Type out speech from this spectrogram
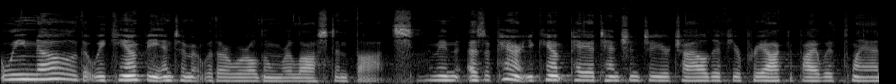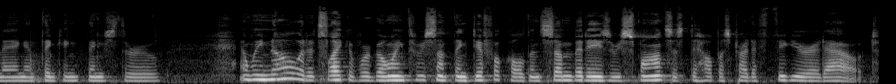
we know that we can't be intimate with our world when we're lost in thoughts. I mean, as a parent, you can't pay attention to your child if you're preoccupied with planning and thinking things through. And we know what it's like if we're going through something difficult and somebody's response is to help us try to figure it out.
